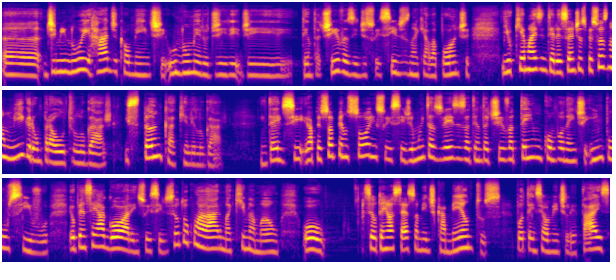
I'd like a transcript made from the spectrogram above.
uh, diminui radicalmente o número de, de tentativas e de suicídios naquela ponte. E o que é mais interessante, as pessoas não migram para outro lugar, estanca aquele lugar. Entende? Se a pessoa pensou em suicídio, muitas vezes a tentativa tem um componente impulsivo. Eu pensei agora em suicídio. Se eu estou com a arma aqui na mão, ou se eu tenho acesso a medicamentos potencialmente letais,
